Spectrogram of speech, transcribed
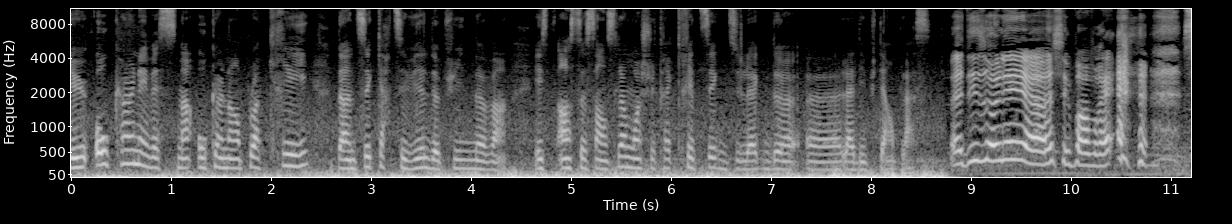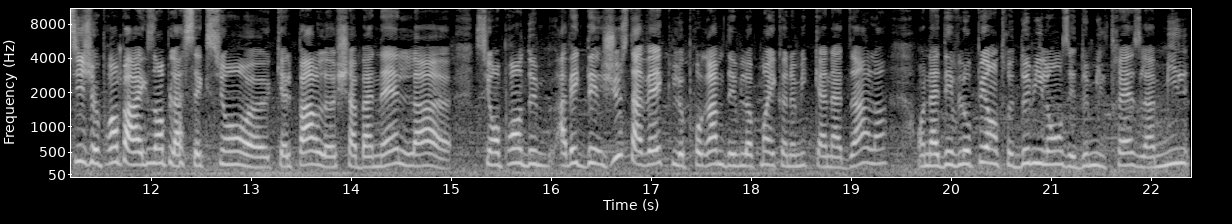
Il n'y a eu aucun investissement, aucun emploi créé dans le quartier-ville depuis neuf ans. Et en ce sens-là, moi, je suis très critique du legs de euh, la députée en place. Euh, désolée, euh, c'est pas vrai. si je prends par exemple la section euh, qu'elle parle, Chabanel, là, euh, si on prend de- avec des, juste avec le programme Développement économique Canada, là, on a développé entre 2011 et 2013 là, 1000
